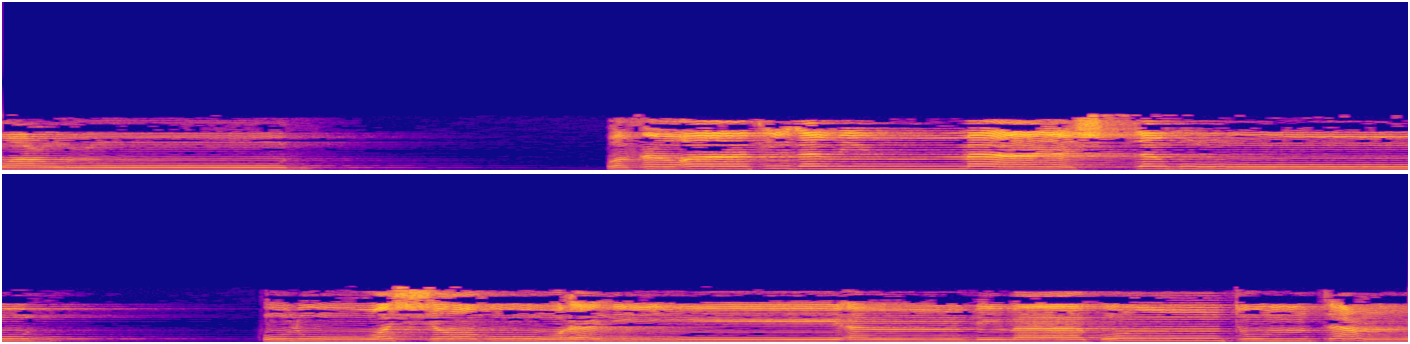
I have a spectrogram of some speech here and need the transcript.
وعيون وفواكه مما يشتهون. كلوا واشربوا هنيئا بما كنتم تعملون.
